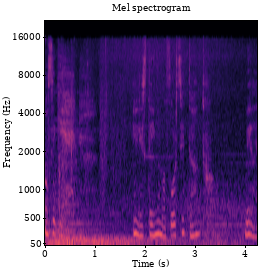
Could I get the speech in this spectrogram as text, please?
Consegui. Eles têm uma força e tanto. Beleza.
